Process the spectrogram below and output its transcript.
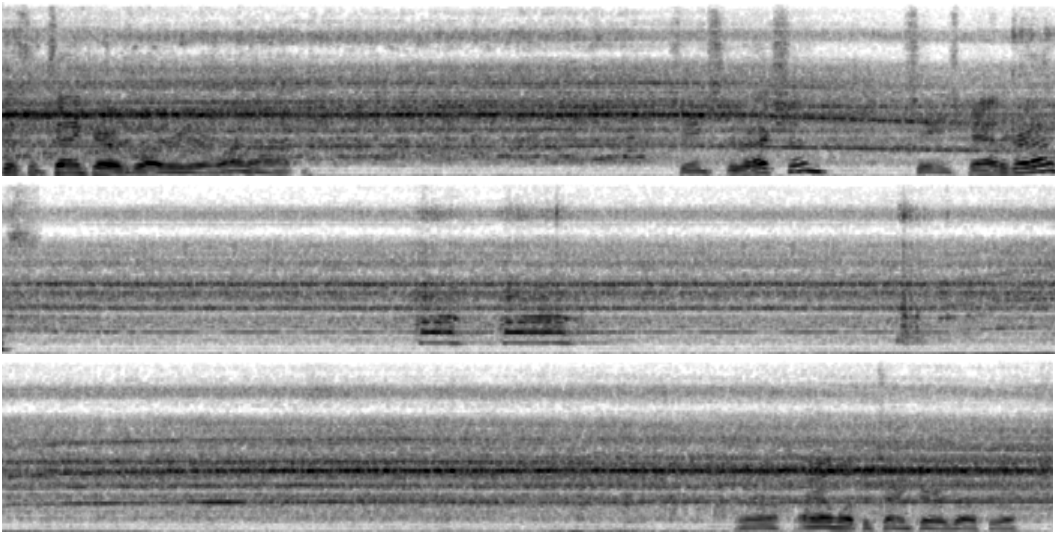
Let's get some tank cars over here. Why not? Change direction. Change pantographs. Uh, I don't want the tank cars out all.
